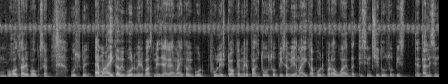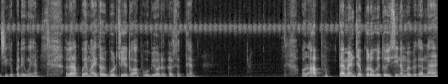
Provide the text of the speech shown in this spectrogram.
बहुत सारे बॉक्स हैं। उसमें एमआई का भी बोर्ड मेरे पास मिल जाएगा। एमआई का भी बोर्ड फुल स्टॉक है। मेरे पास 200 पीस अभी एमआई का बोर्ड पड़ा हुआ है। बत्तीस इंची 200 पीस तैंतालीस इंची के पड़े हुए हैं। अगर आपको एमआई का भी बोर्ड चाहिए तो आप वो भी ऑर्डर कर सकते हैं। और आप पेमेंट जब करोगे तो इसी नंबर पे करना है।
